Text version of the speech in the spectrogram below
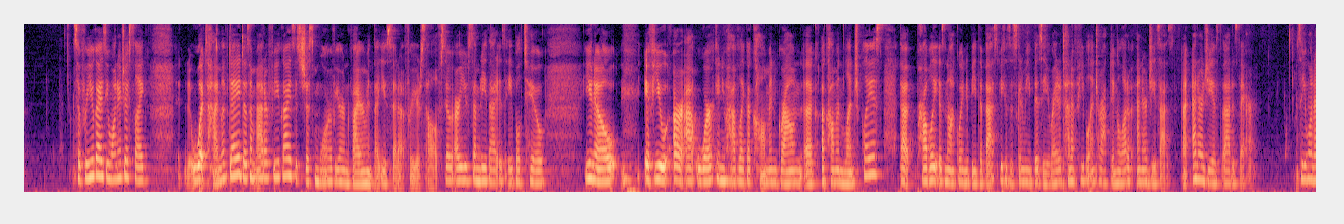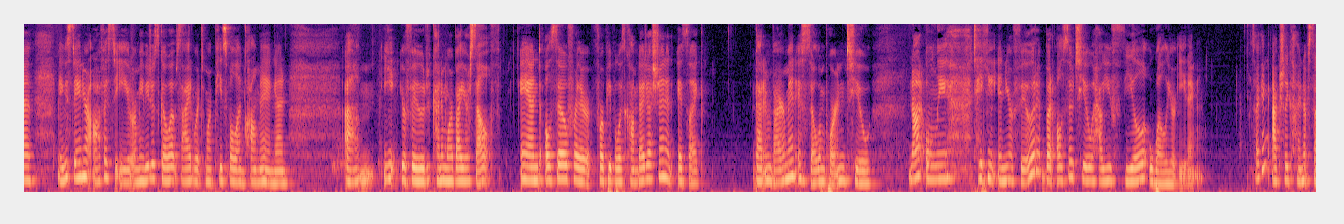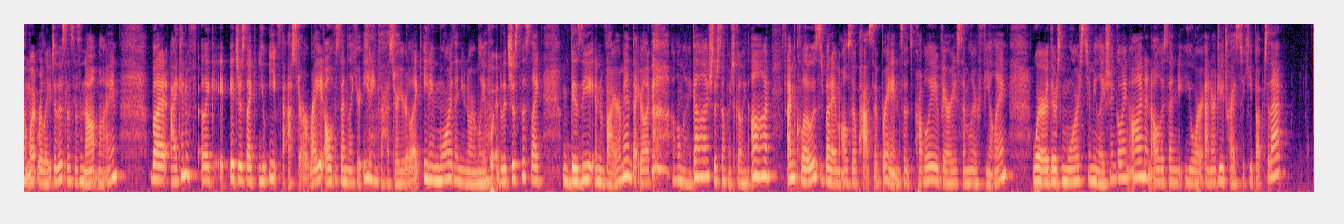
So, for you guys, you want to just like what time of day doesn't matter for you guys. It's just more of your environment that you set up for yourself. So, are you somebody that is able to? You know, if you are at work and you have like a common ground, a, a, common lunch place, that probably is not going to be the best because it's going to be busy, right? A ton of people interacting, a lot of energy that, uh, energy is that is there. So you want to maybe stay in your office to eat, or maybe just go outside where it's more peaceful and calming, and um, eat your food kind of more by yourself. And also for for people with calm digestion, it, it's like that environment is so important to not only taking in your food, but also to how you feel while you're eating. So I can actually kind of somewhat relate to this. This is not mine, but I can like it, just like you eat faster, right? All of a sudden, like you're eating faster, you're like eating more than you normally would. It's just this like busy environment that you're like, oh my gosh, there's so much going on. I'm closed, but I'm also passive brain. So it's probably a very similar feeling where there's more stimulation going on, and all of a sudden your energy tries to keep up to that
